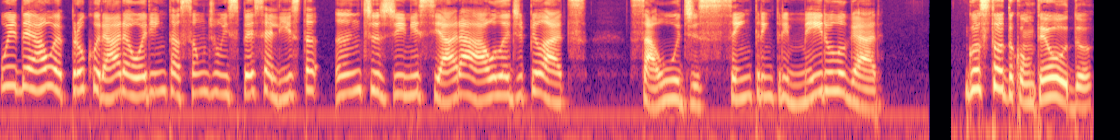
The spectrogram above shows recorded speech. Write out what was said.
o ideal é procurar a orientação de um especialista antes de iniciar a aula de Pilates. Saúde sempre em primeiro lugar. Gostou do conteúdo?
